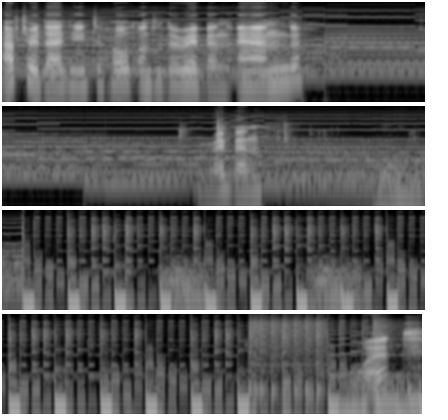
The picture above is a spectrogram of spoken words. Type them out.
After that, you need to hold onto the ribbon and... Ribbon? What?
